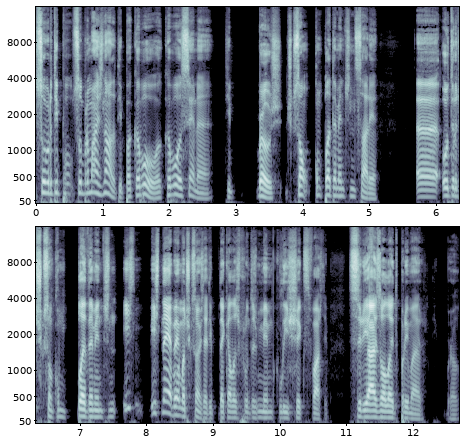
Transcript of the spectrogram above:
sobre tipo. Sobre mais nada. Tipo, acabou, acabou a cena. Tipo, bros, discussão completamente desnecessária. Ah, outra discussão completamente. Isto, isto nem é bem uma discussão, isto é tipo daquelas perguntas mesmo clichê que se faz. Tipo, cereais ou leite primeiro? Tipo, bros,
